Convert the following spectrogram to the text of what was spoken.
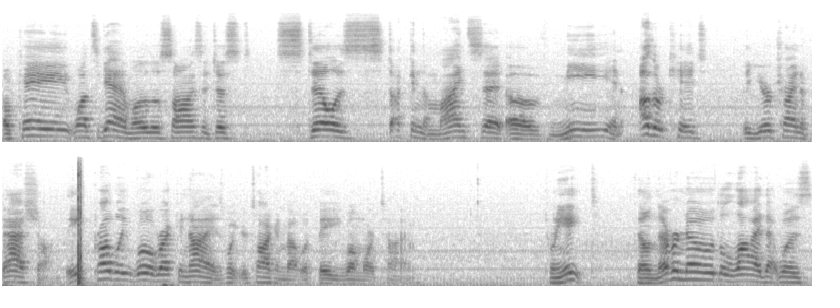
Okay, once again, one of those songs that just still is stuck in the mindset of me and other kids that you're trying to bash on. They probably will recognize what you're talking about with Baby One More Time. 28. They'll never know the lie that was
